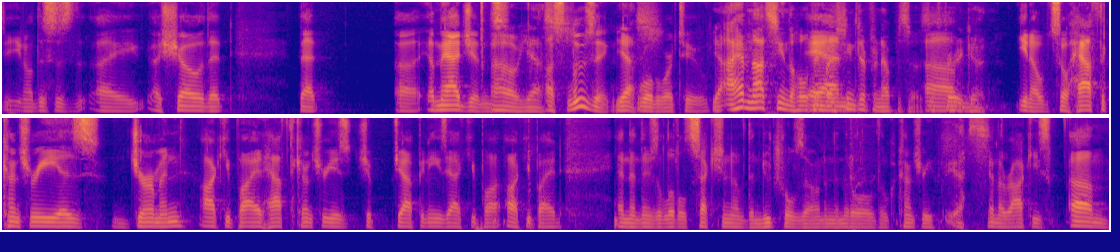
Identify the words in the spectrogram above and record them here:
You know, this is a a show that that uh, imagines Oh, yes. us losing Yes. World War II. Yeah, I have not seen the whole thing, but I've seen different episodes. It's very Um, good. You know, so half the country is German occupied, half the country is J- Japanese occupi- occupied, and then there's a little section of the neutral zone in the middle of the country. Yes. in the Rockies. Um,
